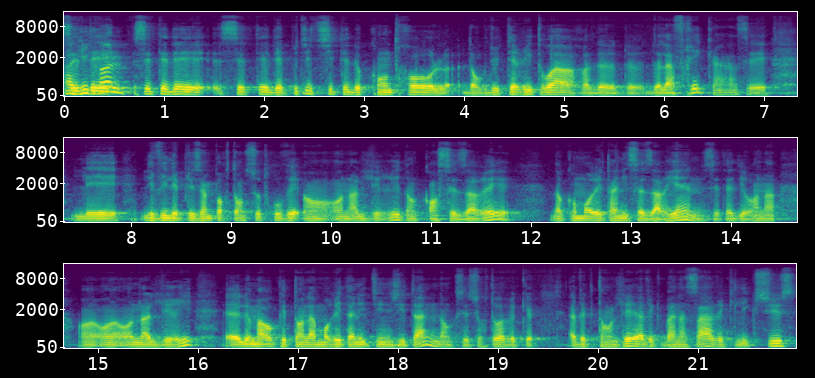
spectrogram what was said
agricole? C'était des, c'était des petites cités de contrôle donc du territoire de, de, de l'Afrique. Hein. C'est les, les villes les plus importantes se trouvaient en, en Algérie, donc en Césarée, donc en Mauritanie césarienne, c'est-à-dire en, en, en, Algérie. le Maroc étant la Mauritanie tingitane, donc c'est surtout avec, avec Tanger, avec Banassa, avec Lixus,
